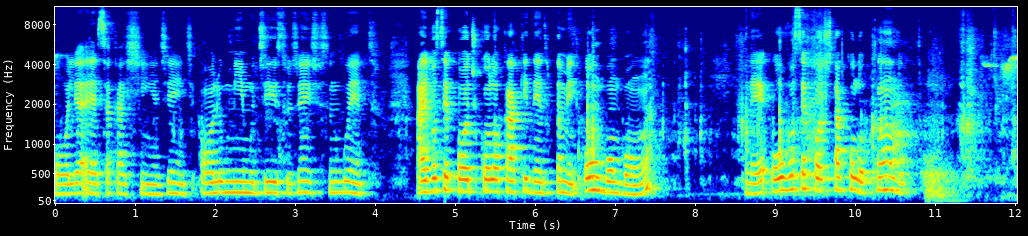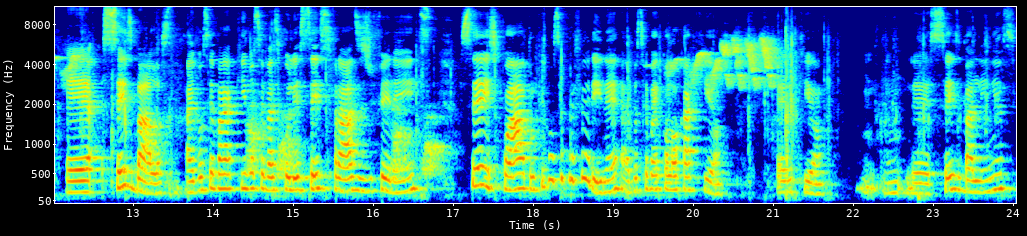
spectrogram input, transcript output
Olha essa caixinha, gente. Olha o mimo disso, gente, você não aguenta. Aí você pode colocar aqui dentro também ou um bombom, né? Ou você pode estar tá colocando é, seis balas. Aí você vai aqui, você vai escolher seis frases diferentes. Seis, quatro, o que você preferir, né? Aí você vai colocar aqui, ó. Pega aqui, ó. É, seis balinhas.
